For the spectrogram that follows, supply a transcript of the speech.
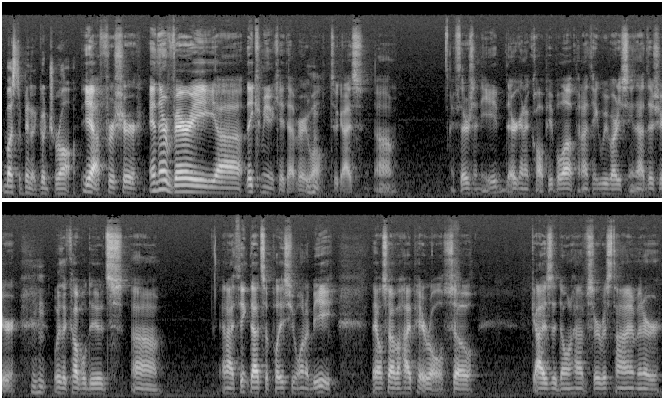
must have been a good draw. Yeah, for sure. And they're very uh, they communicate that very well to guys. Um, if there's a need, they're going to call people up, and I think we've already seen that this year Mhm. with a couple dudes. Um, and I think that's a place you want to be. They also have a high payroll, so guys that don't have service time and are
